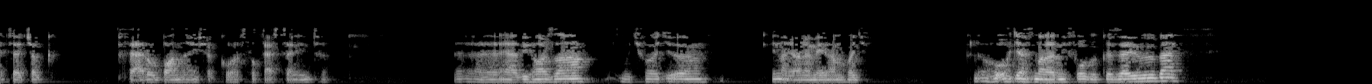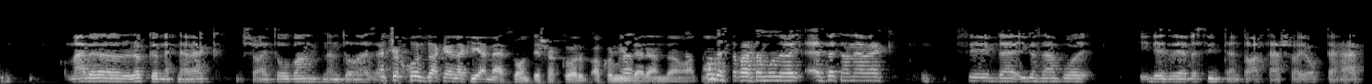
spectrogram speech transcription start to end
egyszer csak felrobbanna, és akkor szokás szerint elviharzana. Úgyhogy én nagyon remélem, hogy, hogy ez maradni fog a közeljövőben. Már röpködnek nevek a sajtóban, nem tudom ezek. Hát csak hozzá kell neki emerson és akkor, akkor minden hát, rendben van. Pont ezt akartam mondani, hogy ezek a nevek szép, de igazából idézőjelben szinten tartásra jobb, tehát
